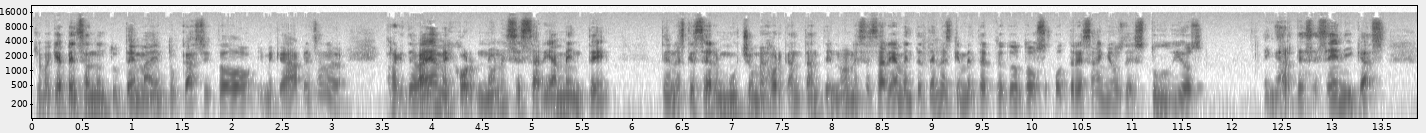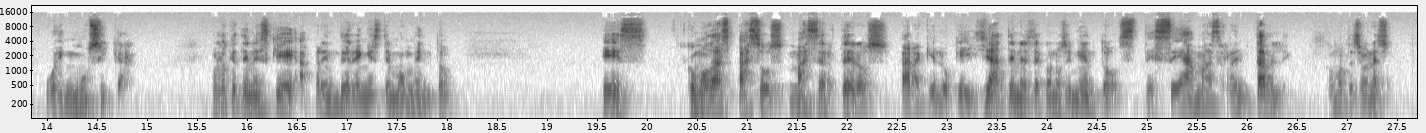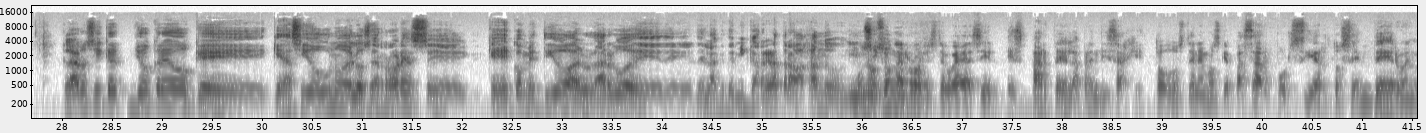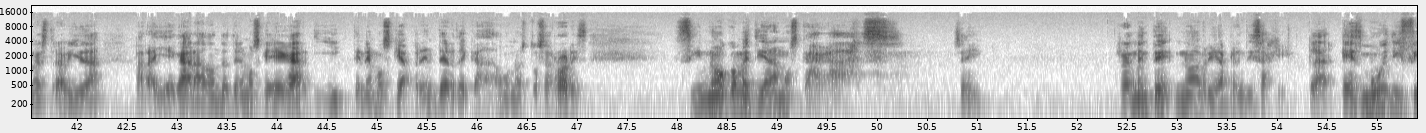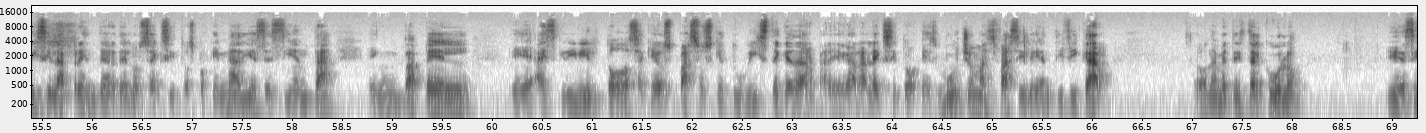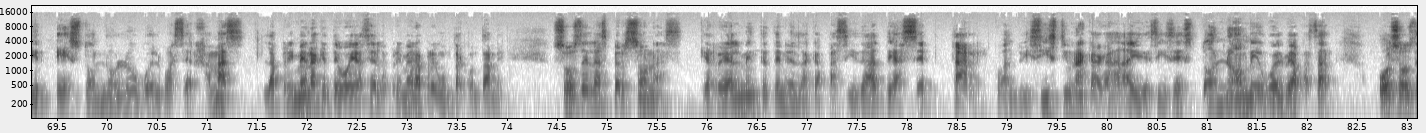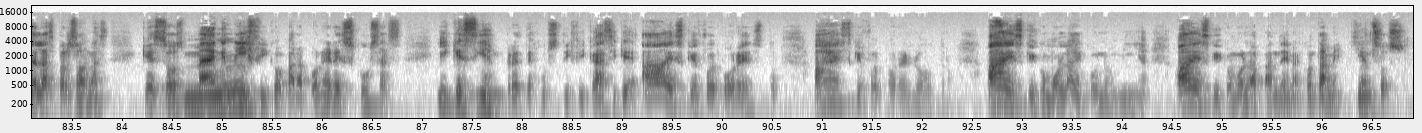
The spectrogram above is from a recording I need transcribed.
Yo me quedé pensando en tu tema, en tu caso y todo, y me quedaba pensando, para que te vaya mejor, no necesariamente Tienes que ser mucho mejor cantante. No necesariamente tenés que meterte otros dos o tres años de estudios en artes escénicas o en música. Por lo que tenés que aprender en este momento es cómo das pasos más certeros para que lo que ya tenés de conocimiento te sea más rentable. ¿Cómo te suena eso? Claro, sí, que yo creo que, ha sido uno de los errores eh, que he cometido a lo largo de, la, de mi carrera trabajando en y No son errores, te voy a decir, es parte del aprendizaje. Todos tenemos que pasar por cierto sendero en nuestra vida para llegar a donde tenemos que llegar y tenemos que aprender de cada uno de estos errores. Si no cometiéramos cagadas, ¿sí? realmente no habría aprendizaje. Claro. Es muy difícil aprender de los éxitos porque nadie se sienta en un papel eh, a escribir todos aquellos pasos que tuviste que dar para llegar al éxito. Es mucho más fácil identificar dónde metiste el culo y decir, esto no lo vuelvo a hacer jamás. La primera que te voy a hacer, la primera pregunta, contame, sos de las personas que realmente tenés la capacidad de aceptar cuando hiciste una cagada y decís esto no me vuelve a pasar, o sos de las personas que sos magnífico para poner excusas y que siempre te justificas y que, ah, es que fue por esto, ah, es que fue por el otro, ah, es que como la economía, ah, es que como la pandemia. Contame, ¿quién sos?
